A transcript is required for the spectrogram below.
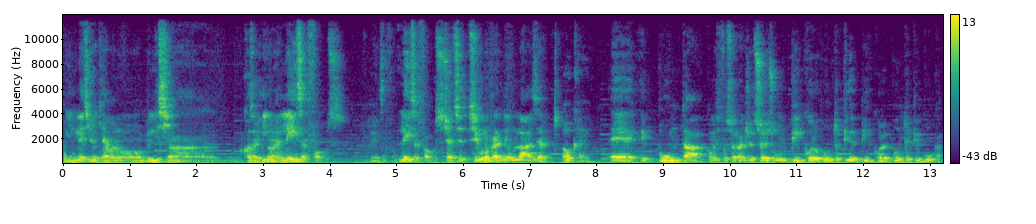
Gli inglesi lo chiamano, bellissima cosa che dicono, è laser focus. Laser focus, cioè se, se uno prende un laser Ok, e, e punta come se fosse un raggio del sole su un piccolo punto, più è piccolo il punto e più buca.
